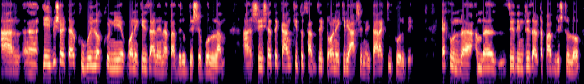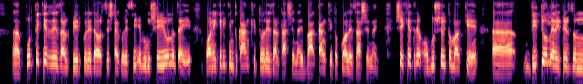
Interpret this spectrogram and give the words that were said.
আর এই বিষয়টা খুবই লক্ষণীয়, অনেকেই জানে না, তাদের উদ্দেশ্যে বললাম। আর সেই সাথে কাঙ্ক্ষিত সাবজেক্ট অনেকেরই আসে নাই, তারা কি করবে? এখন আমরা যেদিন রেজাল্টটা পাবলিশ হলো প্রত্যেকের রেজাল্ট বের করে দেওয়ার চেষ্টা করেছি এবং সেই অনুযায়ী অনেকেরই কিন্তু কাঙ্ক্ষিত রেজাল্ট আসে নাই বা কাঙ্ক্ষিত কলেজ আসে নাই। সেক্ষেত্রে অবশ্যই তোমাকে দ্বিতীয় মেরিটের জন্য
